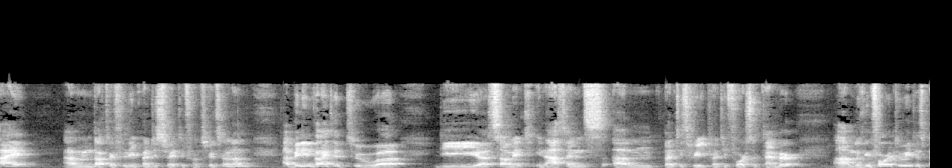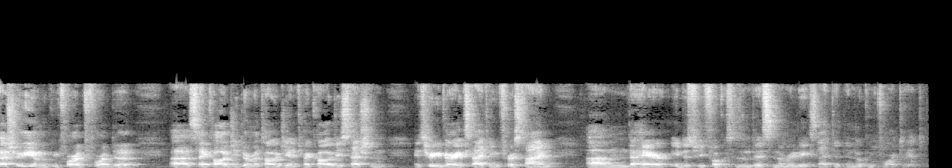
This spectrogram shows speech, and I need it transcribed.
Hi, I'm Dr. Philippe Magistretti from Switzerland. I've been invited to uh, the uh, summit in Athens um, 23 24 September. I'm looking forward to it, especially I'm looking forward for the uh, psychology, dermatology, and trichology session. It's really very exciting. First time um, the hair industry focuses on this, and I'm really excited and looking forward to it.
